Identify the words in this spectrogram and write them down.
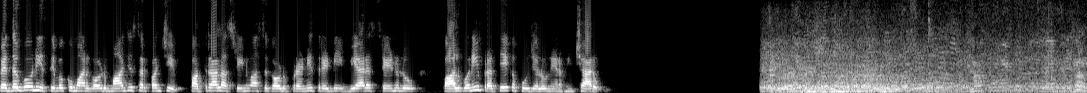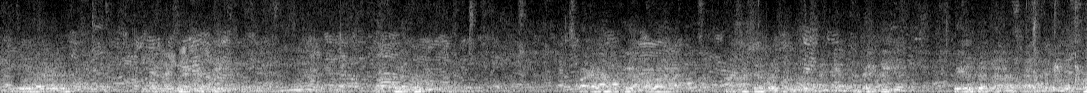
పెద్దగోని శివకుమార్ గౌడ్ మాజీ సర్పంచి పత్రాల శ్రీనివాస్ గౌడ్ ప్రణీత్ రెడ్డి బీఆర్ఎస్ శ్రేణులు పాల్గొని ప్రత్యేక పూజలు నిర్వహించారు. భక్తులకు అందరికీ పేరు పేరున నమస్కారం తెలియజేస్తూ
